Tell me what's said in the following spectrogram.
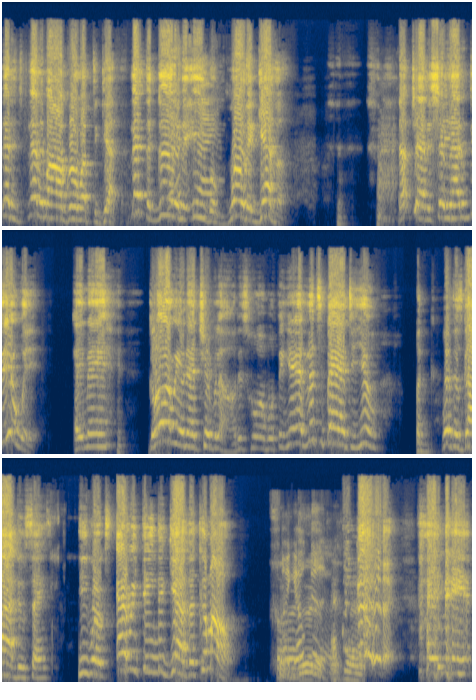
"Let it, let them all grow up together. Let the good and the evil grow together." I'm trying to show you how to deal with it. Amen. Glory in that tribulation. Oh, this horrible thing. Yeah, it looks bad to you, but what does God do, saints? He works everything together. Come on. For For your good. good. That's good. Good. Amen.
